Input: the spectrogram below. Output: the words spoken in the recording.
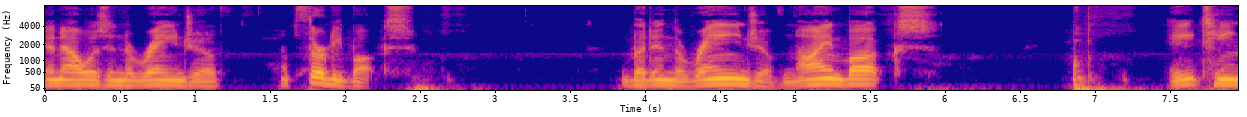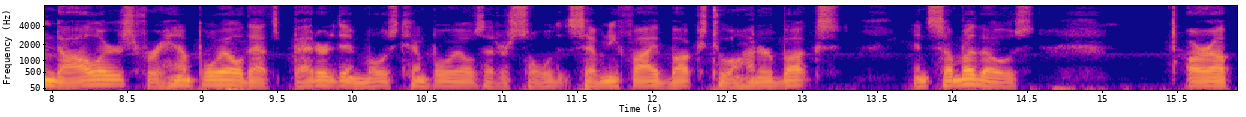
and I was in the range of 30 bucks. But in the range of 9 bucks, $18 for hemp oil, that's better than most hemp oils that are sold at 75 bucks to 100 bucks. and some of those are up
